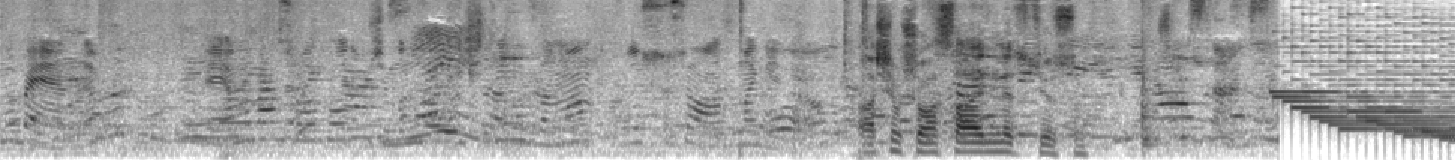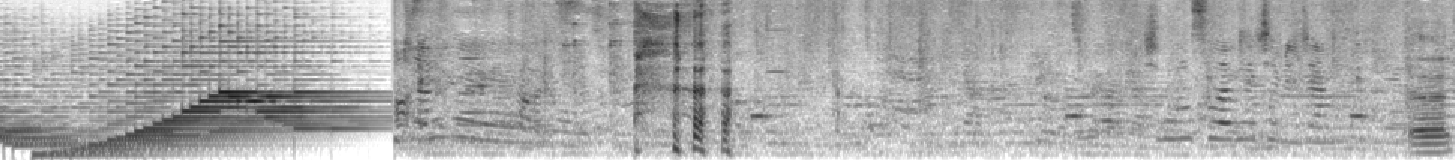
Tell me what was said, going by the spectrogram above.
bunu beğendim. Ee, ama ben solak olduğum için bunu böyle içtiğim zaman bu süsü ağzıma geliyor. Aşkım şu an sağ eline tutuyorsun. Şimdi bunu sılabını içebileceğim. Evet.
